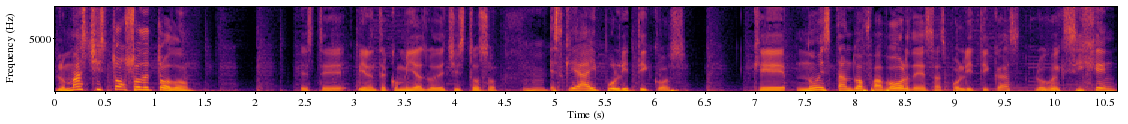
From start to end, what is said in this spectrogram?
Lo más chistoso de todo, este, bien entre comillas lo de chistoso, es que hay políticos que no estando a favor de esas políticas, luego exigen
